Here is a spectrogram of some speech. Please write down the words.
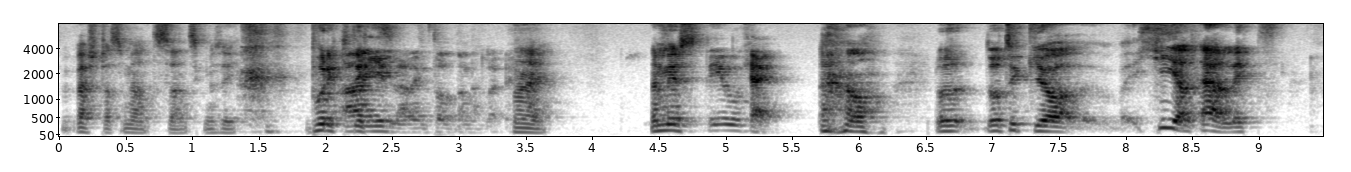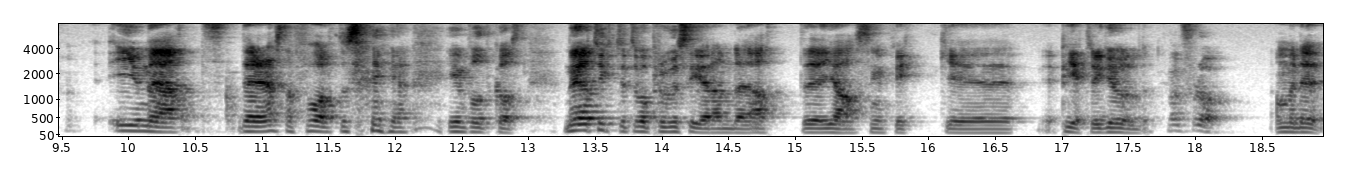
värsta som hänt svensk musik. På Jag riktigt. gillar inte honom heller. Nej. Nej men just, Det är okej. ja, då, då tycker jag, helt ärligt, i och med att det är nästan farligt att säga i en podcast, men jag tyckte att det var provocerande att eh, Yasin fick eh, P3 Guld. Varför då? Ja, men det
